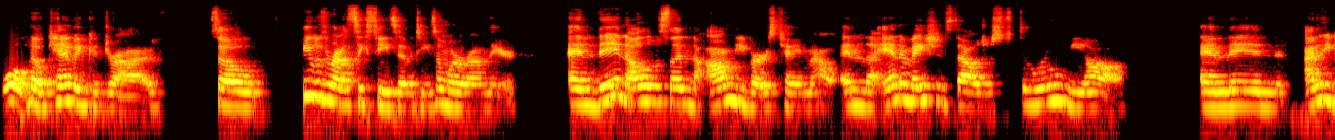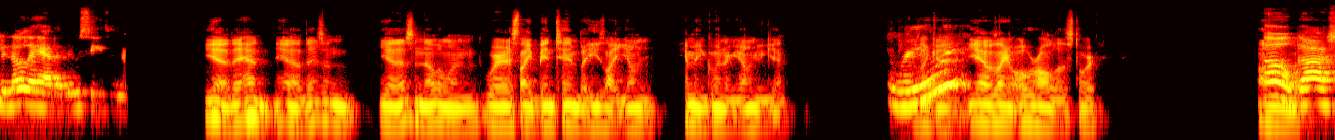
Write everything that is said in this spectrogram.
Well, no, Kevin could drive. So he was around 16, 17, somewhere around there. And then all of a sudden the Omniverse came out and the animation style just threw me off. And then I didn't even know they had a new season. Yeah, they had, yeah, there's an, yeah, there's another one where it's like Ben 10, but he's like young. Him and Gwen are young again. Really? Like a- yeah, it was like an overall of the story. oh Um, gosh.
